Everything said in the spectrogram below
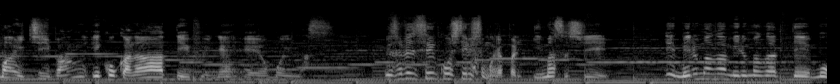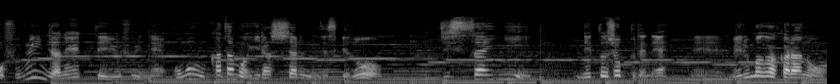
まあ一番エコかなっていう風にね、えー思います。で、それで成功してる人もやっぱりいますし、でメルマガメルマガってもう古いんじゃねっていうふうにね思う方もいらっしゃるんですけど実際にネットショップでね、えー、メルマガからの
